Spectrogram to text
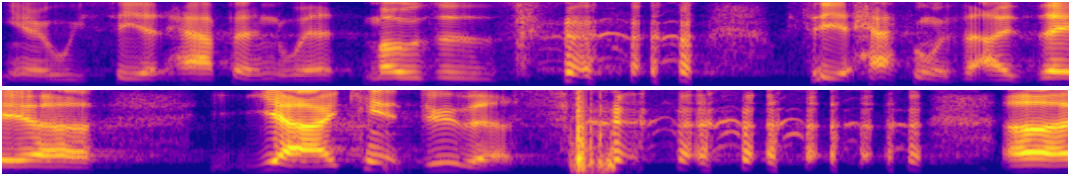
you know we see it happen with Moses, we see it happen with Isaiah. Yeah, I can't do this. uh,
